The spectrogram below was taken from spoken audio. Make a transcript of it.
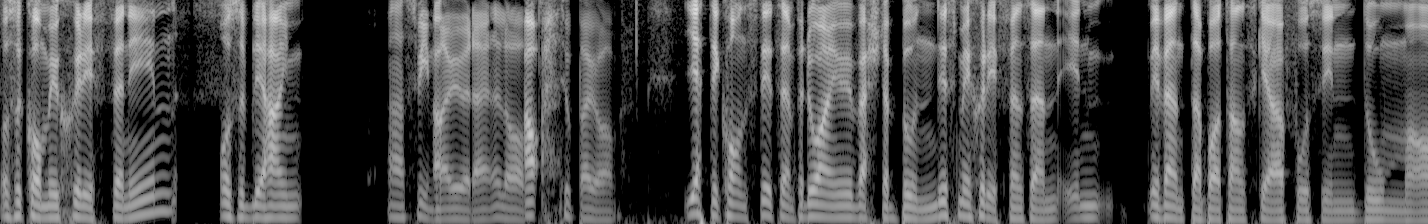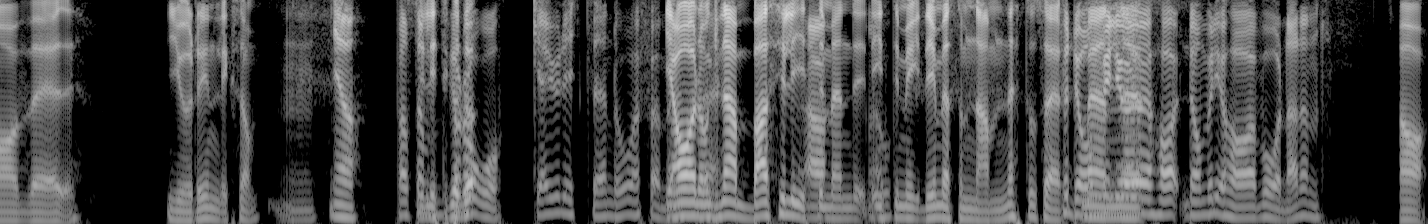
Och så kommer ju sheriffen in, och så blir han Han svimmar ju där, eller av, Ja. tuppar ju av. jättekonstigt sen, för då är han ju värsta bundis med sheriffen sen, i, i väntan på att han ska få sin dom av eh, juryn liksom. Mm. Ja. Fast de Lite- bråkar ju lite ändå för mig. Ja, de gnabbas ju lite Ja, men det, jo. inte mycket, det är mest om namnet och så här. För de, men, vill ju eh, ha, de vill ju ha vårdnaden. Ja.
